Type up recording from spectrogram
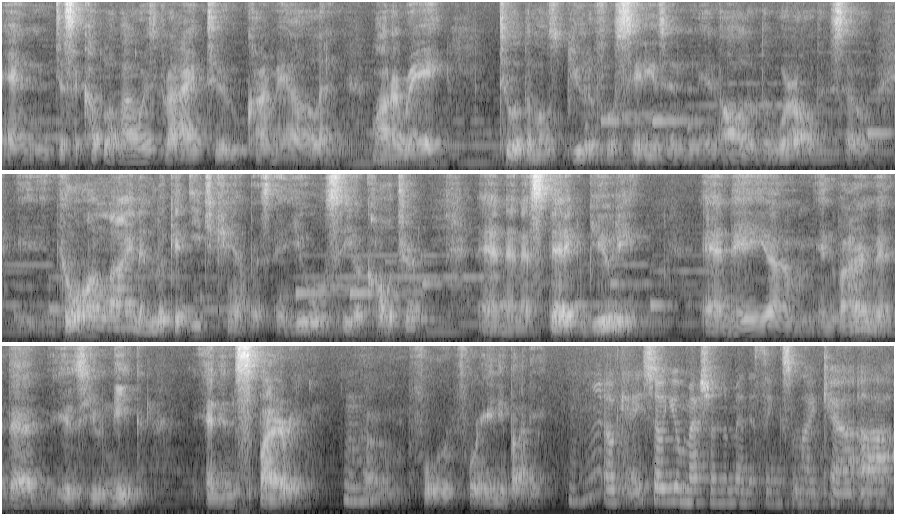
and just a couple of hours drive to Carmel and Monterey, two of the most beautiful cities in, in all of the world. So go online and look at each campus and you will see a culture and an aesthetic beauty and a um, environment that is unique and inspiring um, for, for anybody. Okay, so you mentioned many things like uh, uh,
